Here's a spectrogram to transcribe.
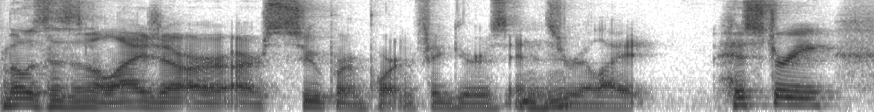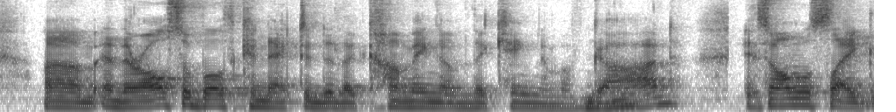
Moses and Elijah are, are super important figures in Israelite history, um, and they're also both connected to the coming of the kingdom of God. It's almost like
